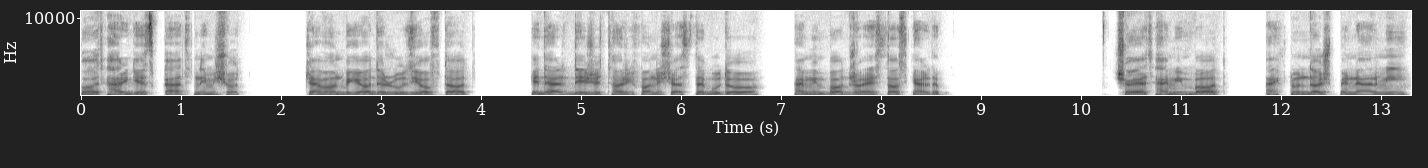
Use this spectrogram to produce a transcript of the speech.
باد هرگز قطع نمی شد. جوان به یاد روزی افتاد که در دژ تاریفا نشسته بود و همین باد را احساس کرده بود. شاید همین باد اکنون داشت به نرمی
